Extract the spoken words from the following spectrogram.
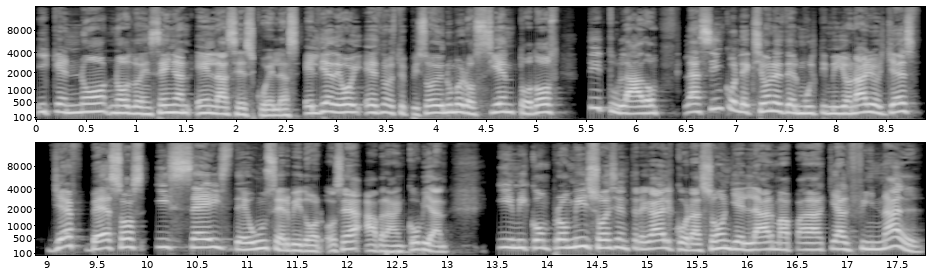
y que no nos lo enseñan en las escuelas. El día de hoy es nuestro episodio número 102 titulado Las cinco lecciones del multimillonario Jeff, Bezos y seis de un servidor, o sea, Abraham Cobian. Y mi compromiso es entregar el corazón y el arma para que al final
